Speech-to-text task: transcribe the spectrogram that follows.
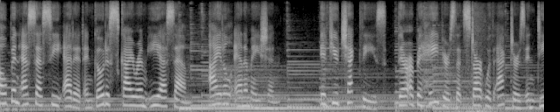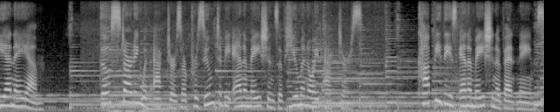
Open SSE Edit and go to Skyrim ESM, Idle Animation. If you check these, there are behaviors that start with actors in DNAM. Those starting with actors are presumed to be animations of humanoid actors. Copy these animation event names.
